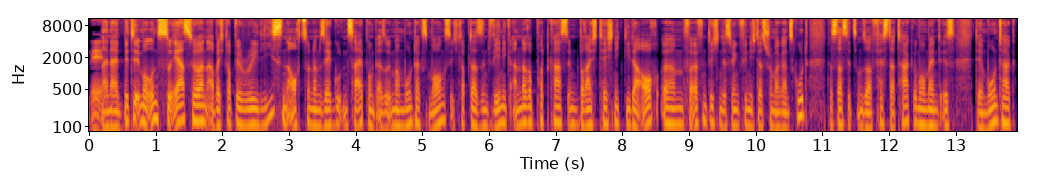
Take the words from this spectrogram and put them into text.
nee. Nein, nein, bitte immer uns zuerst hören, aber ich glaube, wir releasen auch zu einem sehr guten Zeitpunkt, also immer montags morgens. Ich glaube, da sind wenig andere Podcasts im Bereich Technik, die da auch ähm, veröffentlichen. Deswegen finde ich das schon mal ganz gut, dass das jetzt unser fester Tag im Moment ist, der Montag.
